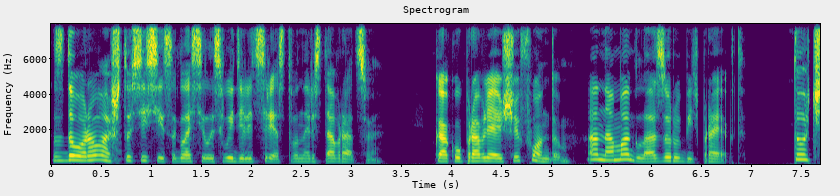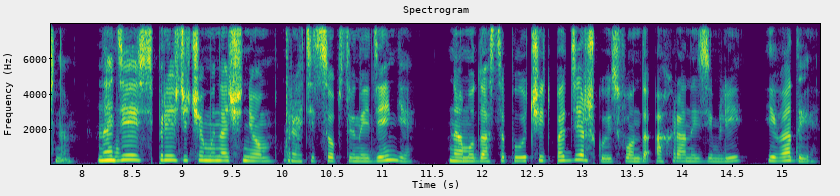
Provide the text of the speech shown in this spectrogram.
Здорово, что Сиси согласилась выделить средства на реставрацию. Как управляющая фондом, она могла зарубить проект. Точно. Надеюсь, прежде чем мы начнем тратить собственные деньги, нам удастся получить поддержку из Фонда охраны земли и воды.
